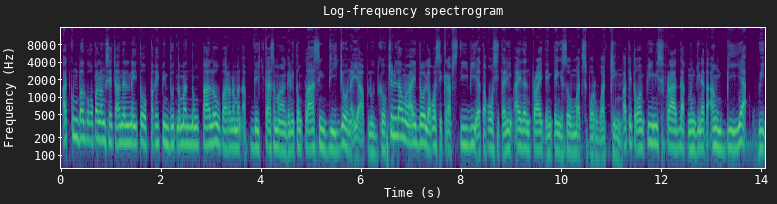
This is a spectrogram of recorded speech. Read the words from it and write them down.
At kung bago ka pa lang sa channel na ito, pakipindot naman nung follow para naman update ka sa mga ganitong klaseng video na i-upload ko. Yun lang mga idol, ako si Craps TV at ako si Talim Island Pride and thank you so much for watching. At ito ang finished product ng ginataang biya with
